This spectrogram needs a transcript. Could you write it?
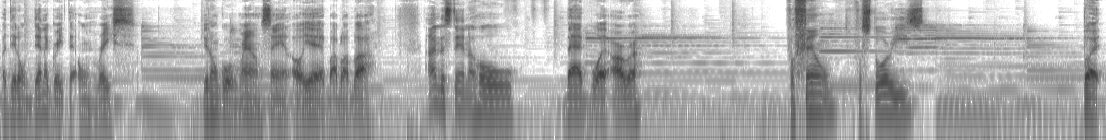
But they don't denigrate their own race. They don't go around saying, oh, yeah, blah, blah, blah. I understand the whole bad boy aura for film, for stories. But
